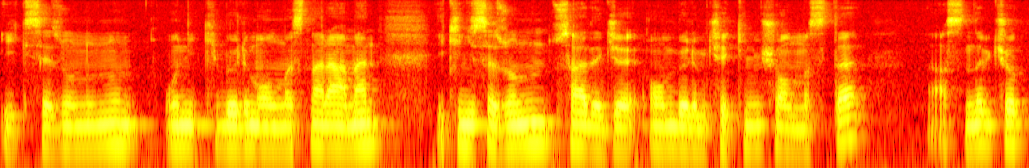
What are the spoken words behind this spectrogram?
ilk sezonunun 12 bölüm olmasına rağmen ikinci sezonun sadece 10 bölüm çekilmiş olması da aslında birçok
